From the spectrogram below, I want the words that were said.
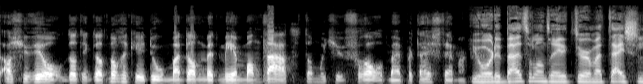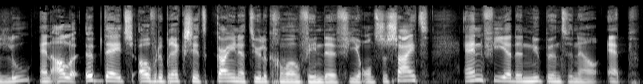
als je wil dat ik dat nog een keer doe, maar dan met meer mandaat, dan moet je vooral op mijn partij stemmen. Je hoorde buitenlandredacteur Matthijs Lou en alle updates over de brexit kan je natuurlijk gewoon vinden via onze site en via de nu.nl app.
